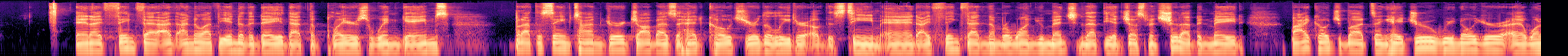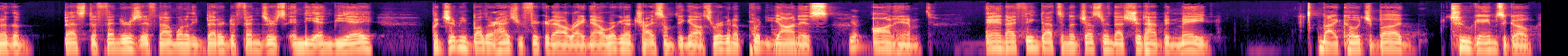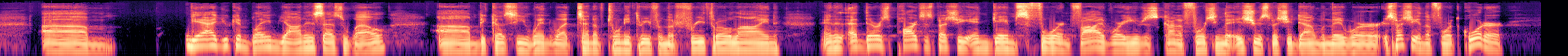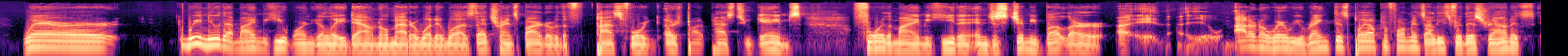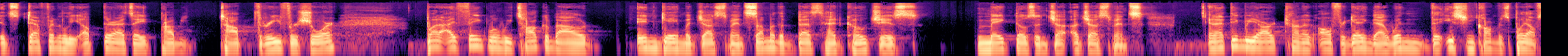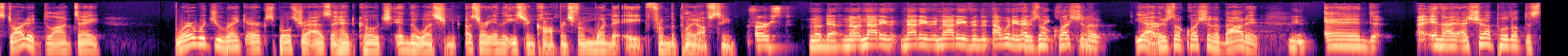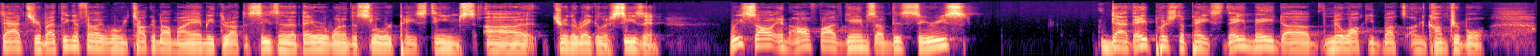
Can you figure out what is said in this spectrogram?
And I think that I, I, know at the end of the day that the players win games, but at the same time, your job as a head coach, you're the leader of this team. And I think that number one, you mentioned that the adjustment should have been made by Coach Bud saying, Hey, Jrue, we know you're uh, one of the best defenders, if not one of the better defenders in the NBA. But Jimmy Butler has you figured out right now. We're going to try something else. We're going to put Giannis yep. on him. And I think that's an adjustment that should have been made by Coach Bud two games ago. Um, yeah, you can blame Giannis as well um, because he went, what, 10 of 23 from the free throw line. And, and there was parts, especially in games four and five, where he was just kind of forcing the issue, especially down when they were, especially in the fourth quarter, where we knew that Miami Heat weren't going to lay down no matter what it was. That transpired over the past four or past two games for the Miami Heat and, and just Jimmy Butler. Uh, I don't know where we rank this playoff performance. At least for this round, it's it's definitely up there as a probably top three for sure. But I think when we talk about in-game adjustments, some of the best head coaches make those adju- adjustments. And I think we are kind of all forgetting that when the Eastern Conference playoff started, Delonte, where would you rank Erik Spoelstra as a head coach in the Western? Oh, sorry, in the Eastern Conference from one to eight from the playoffs team? First, no doubt. No, not even, not even, not even. I wouldn't even. There's no question. Of, yeah, First. there's no question about it. Yeah. And and I, I, should have pulled up the stats here, but I think I felt like when we talk about Miami throughout the season that they were one of the slower paced teams uh, during the regular season. We saw in all five games of this series that they pushed the pace. They made uh, the Milwaukee Bucks uncomfortable.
